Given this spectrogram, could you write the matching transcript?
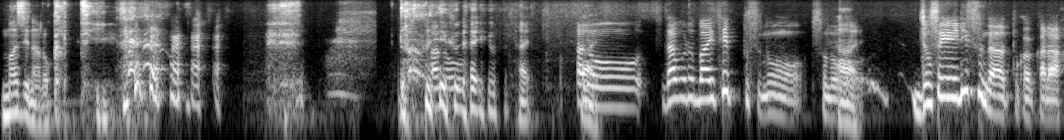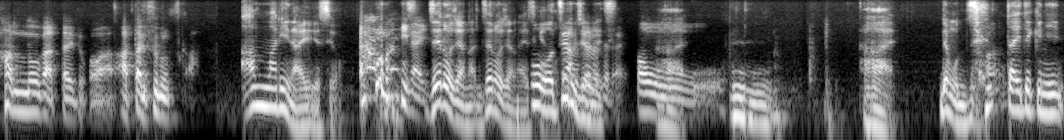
マジなのかっていう。どれぐらいはい。あの、ダブルバイセップスの、その、はい女性リスナーとかから反応があったりとかはあったりするんですか？あんまりないですよ。あんまりない。ゼロじゃない、ゼロじゃないですけど。おゼロじゃないです。おはいはい。でも全体的に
